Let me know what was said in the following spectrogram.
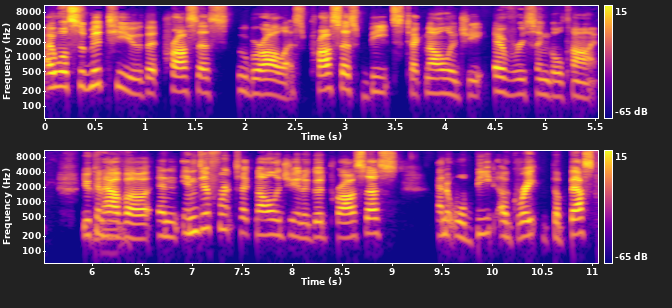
I will submit to you that process uber alles. Process beats technology every single time. You can have mm. a an indifferent technology and a good process, and it will beat a great the best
